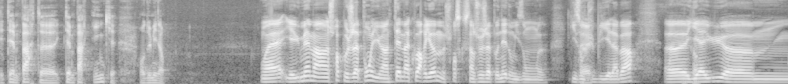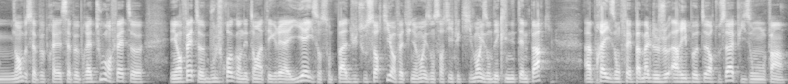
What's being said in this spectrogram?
et Theme Park, euh, Theme Park Inc. en 2001. Ouais, il y a eu même un. Je crois qu'au Japon, il y a eu un thème aquarium. Je pense que c'est un jeu japonais dont ils ont, euh, qu'ils ont Ouais. publié là-bas. Euh, Il y a eu. euh, non, bah, c'est à, peu près- c'est à peu près tout en fait. Euh, Et en fait, Bullfrog, en étant intégré à EA, ils s'en sont pas du tout sortis. En fait, finalement, ils ont sorti effectivement, ils ont décliné Theme Park. Après, ils ont fait pas mal de jeux Harry Potter, tout ça. Et puis, ils ont. Enfin,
